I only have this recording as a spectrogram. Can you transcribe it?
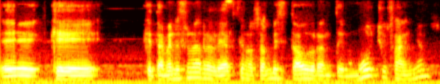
eh, que, que también es una realidad que nos han visitado durante muchos años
